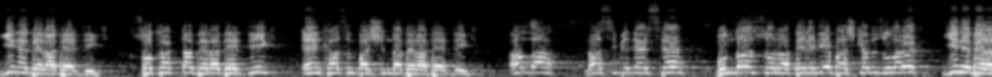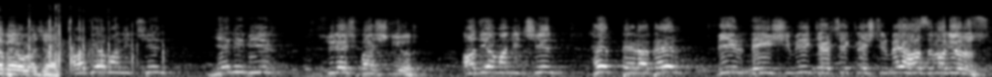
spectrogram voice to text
yine beraberdik. Sokakta beraberdik, enkazın başında beraberdik. Allah nasip ederse bundan sonra belediye başkanınız olarak yine beraber olacağız. Adıyaman için yeni bir süreç başlıyor. Adıyaman için hep beraber bir değişimi gerçekleştirmeye hazırlanıyoruz.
